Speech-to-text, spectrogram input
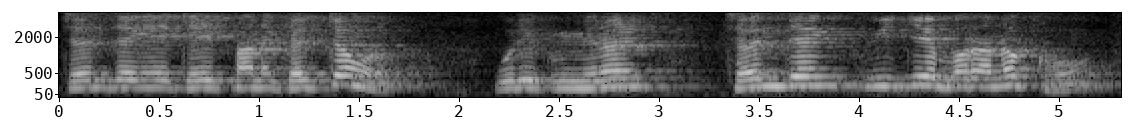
전쟁에 개입하는 결정으로 우리 국민을 전쟁 위기에 몰아넣고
